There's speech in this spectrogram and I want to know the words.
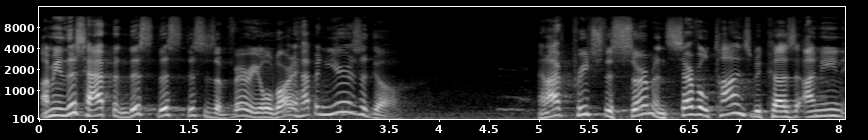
I mean, this happened, this, this, this is a very old art, it happened years ago. And I've preached this sermon several times because I mean,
